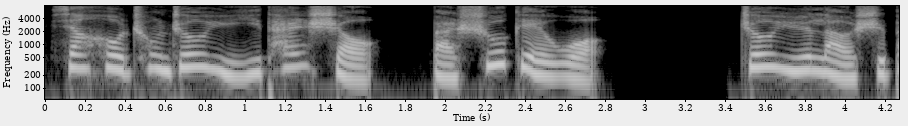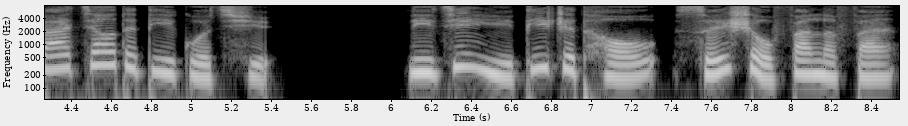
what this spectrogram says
向后冲周宇一摊手，把书给我。周宇老实巴交的递过去。李靖宇低着头，随手翻了翻。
